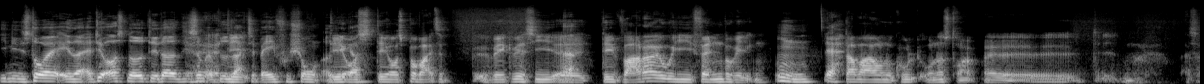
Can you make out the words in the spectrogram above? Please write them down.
i din historie, eller er det også noget det, der ligesom Ja, er blevet det- lagt tilbage i fusion? Og Det er, også, det er også på vej til væk, vil jeg sige. Ja. Ja. Det var der jo i fanden på væggen. Mm, ja. Der var jo en okult understrøm. Øh, det, altså,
